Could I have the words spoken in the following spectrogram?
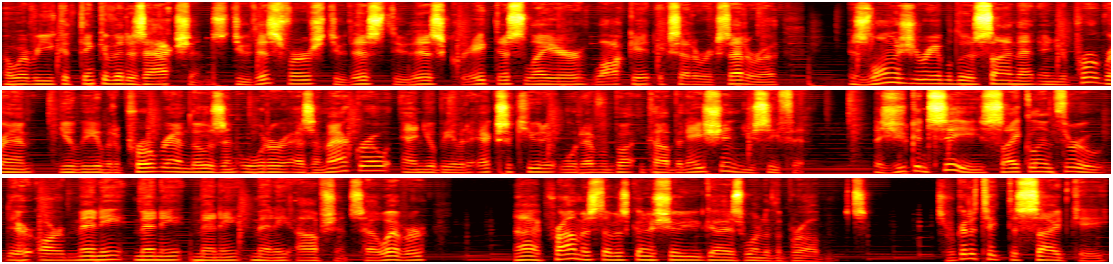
However, you could think of it as actions. Do this first, do this, do this, create this layer, lock it, etc., etc. As long as you're able to assign that in your program, you'll be able to program those in order as a macro and you'll be able to execute it whatever button combination you see fit. As you can see, cycling through, there are many, many, many, many options. However, I promised I was going to show you guys one of the problems. So we're going to take the side key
